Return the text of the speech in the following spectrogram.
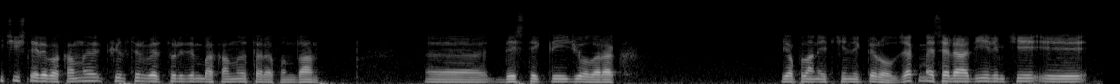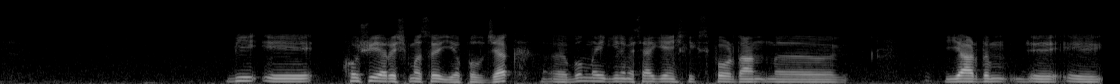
İçişleri Bakanlığı, Kültür ve Turizm Bakanlığı tarafından e, destekleyici olarak yapılan etkinlikler olacak. Mesela diyelim ki e, bir e, koşu yarışması yapılacak. E, bununla ilgili mesela Gençlik Spor'dan e, yardım e, e,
